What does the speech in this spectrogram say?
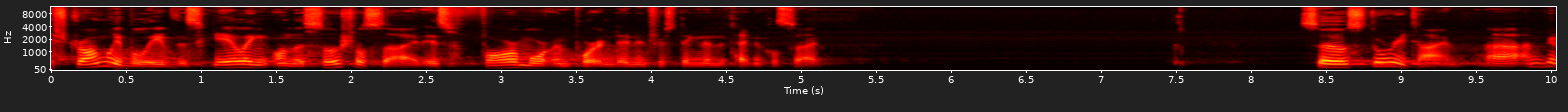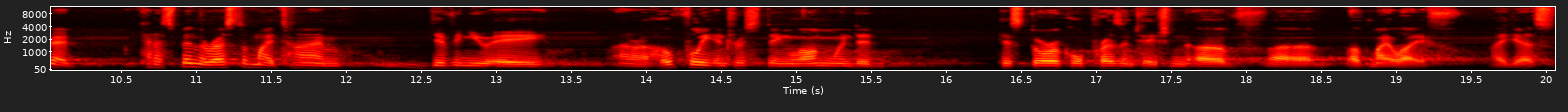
strongly believe that scaling on the social side is far more important and interesting than the technical side. So story time. Uh, I'm gonna kind of spend the rest of my time giving you a, I don't know, hopefully interesting, long-winded historical presentation of, uh, of my life, I guess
